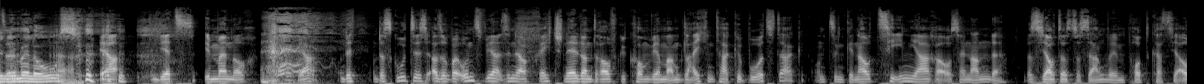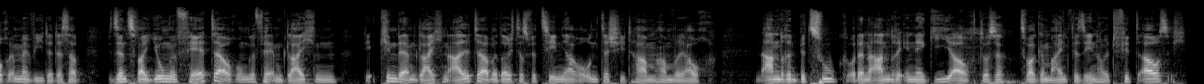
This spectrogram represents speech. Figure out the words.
werde nicht mehr los. Ja, und jetzt immer noch. Ja, Und das, und das Gute ist, also bei uns, wir sind ja auch recht schnell dann drauf gekommen, wir haben am gleichen Tag Geburtstag und sind genau zehn Jahre auseinander. Das ist ja auch das, das sagen wir im Podcast ja auch immer wieder. Deshalb, wir sind zwar junge Väter, auch ungefähr im gleichen, die Kinder im gleichen Alter, aber dadurch, dass wir zehn Jahre Unterschied haben, haben wir ja auch einen anderen Bezug oder eine andere Energie auch. Du hast ja zwar gemeint, wir sehen heute fit aus. Ich,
